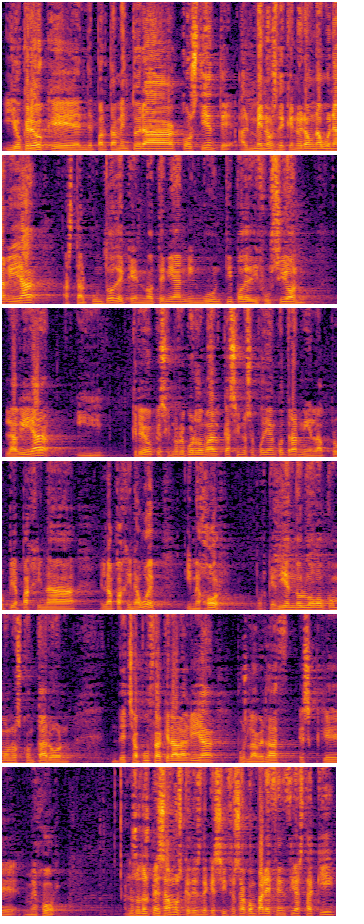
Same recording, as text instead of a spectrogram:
Y yo creo que el departamento era consciente, al menos, de que no era una buena guía, hasta el punto de que no tenía ningún tipo de difusión la guía y creo que si no recuerdo mal casi no se podía encontrar ni en la propia página en la página web. Y mejor porque viendo luego cómo nos contaron de chapuza que era la guía pues la verdad es que mejor. Nosotros pensamos que desde que se hizo esa comparecencia hasta aquí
